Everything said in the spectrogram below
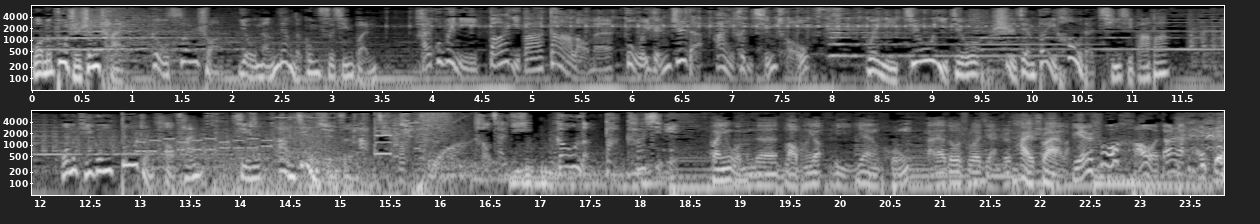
我们不止生产够酸爽、有能量的公司新闻，还会为你扒一扒大佬们不为人知的爱恨情仇。为你揪一揪事件背后的七七八八。我们提供多种套餐，请按键选择。套餐一：高冷大咖系列。欢迎我们的老朋友李彦宏，大家都说简直太帅了。别人说我好，我当然还是。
